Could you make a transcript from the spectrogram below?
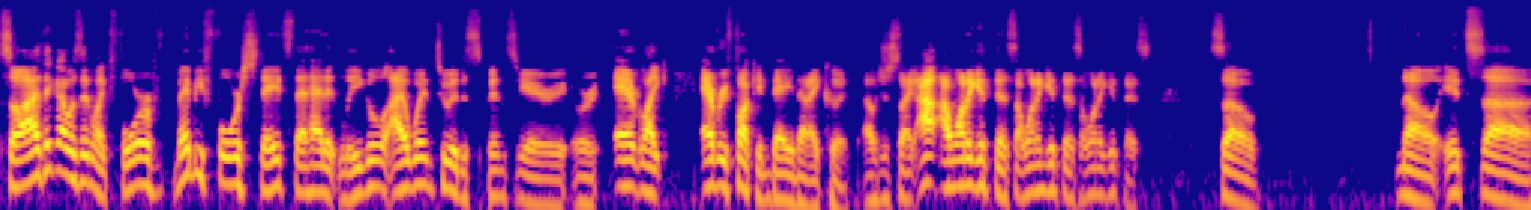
So I think I was in like four, maybe four states that had it legal. I went to a dispensary or every, like every fucking day that I could. I was just like, I, I want to get this. I want to get this. I want to get this. So, no, it's uh,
